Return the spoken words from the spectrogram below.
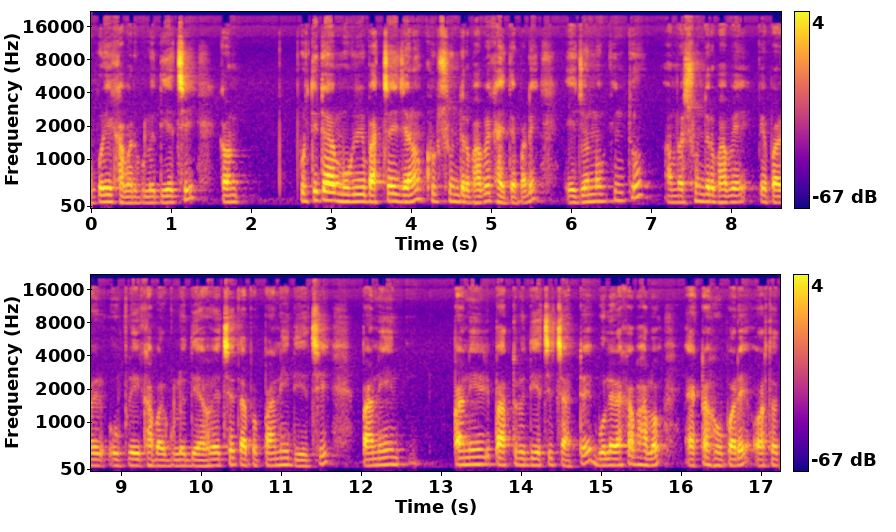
উপরেই খাবারগুলো দিয়েছি। কারণ প্রতিটা মুরগির বাচ্চাই যেন খুব সুন্দরভাবে খাইতে পারে। এই জন্য কিন্তু আমরা সুন্দরভাবে পেপারের উপরেই খাবারগুলো দেওয়া হয়েছে। তারপর পানি দিয়েছি। পানি, পানির পাত্র দিয়েছি চারটে। বলে রাখা ভালো, একটা হোপারে, অর্থাৎ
